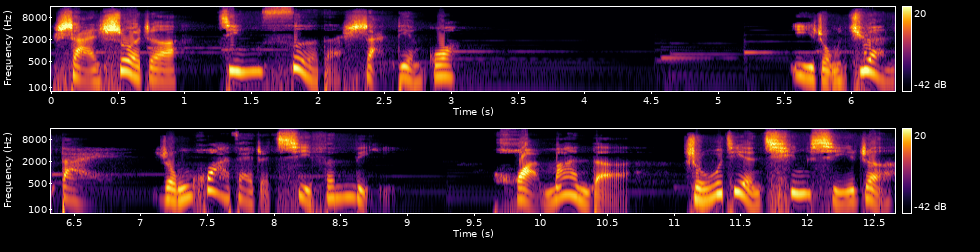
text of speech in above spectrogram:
闪烁着金色的闪电光。一种倦怠融化在这气氛里，缓慢地、逐渐侵袭着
